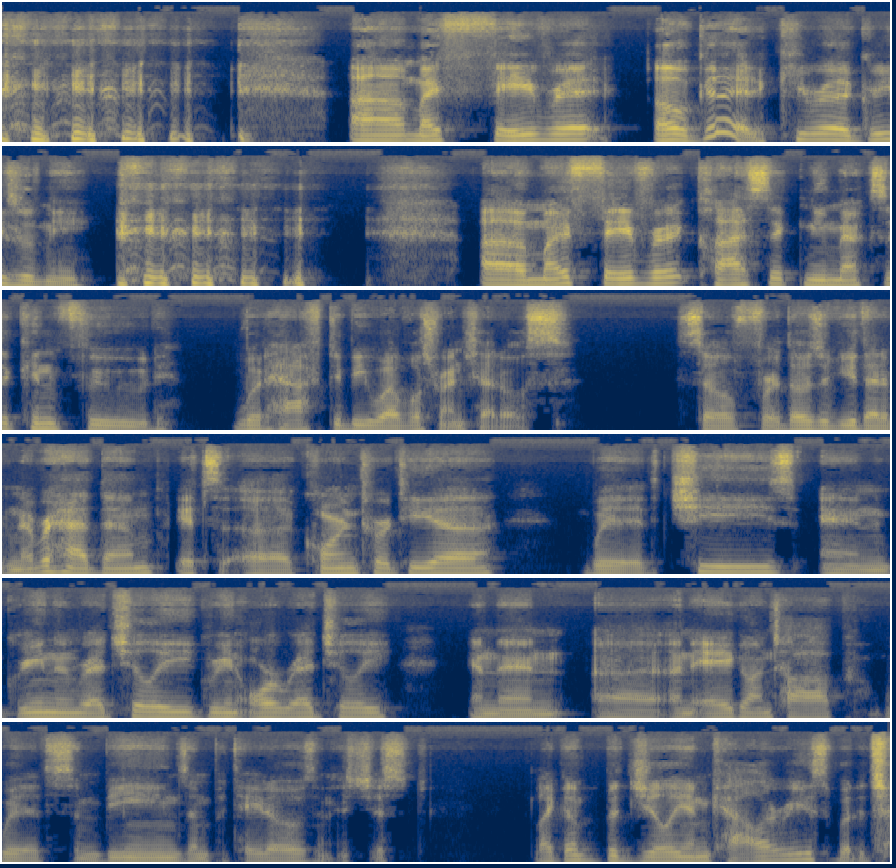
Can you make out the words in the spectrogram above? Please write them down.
uh, my favorite. Oh, good. Kira agrees with me. uh, my favorite classic New Mexican food would have to be huevos rancheros. So for those of you that have never had them, it's a corn tortilla with cheese and green and red chili, green or red chili, and then uh, an egg on top with some beans and potatoes, and it's just like a bajillion calories, but it's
